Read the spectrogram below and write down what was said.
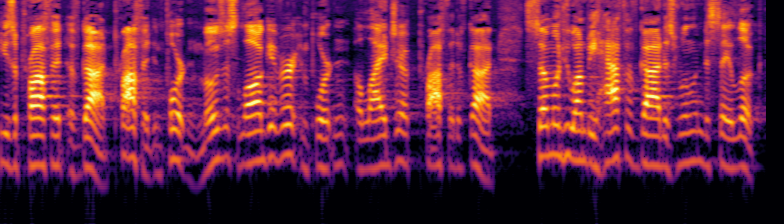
He's a prophet of God. Prophet, important. Moses, lawgiver, important. Elijah, prophet of God. Someone who, on behalf of God, is willing to say, Look,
